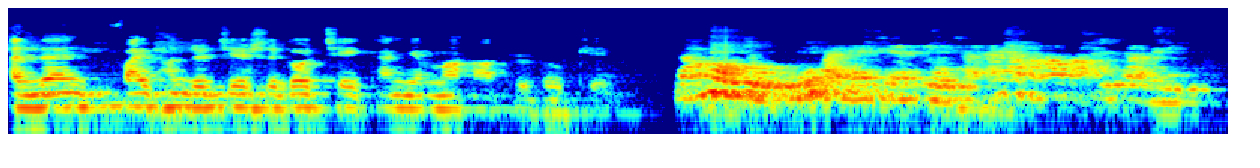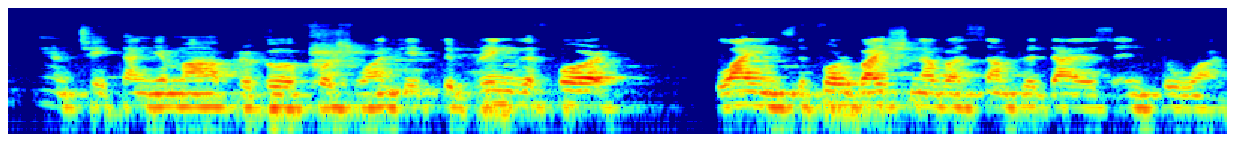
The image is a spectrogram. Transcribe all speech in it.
And then five hundred years ago came Tanjya Mahaprabhu came。然后有五百年前有 Tanjya 加林。and Chaitanya Mahaprabhu, of course, wanted to bring the four lines, the four Vaishnava sampradayas into one.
